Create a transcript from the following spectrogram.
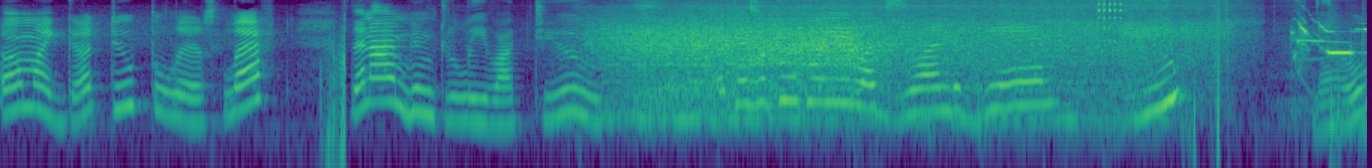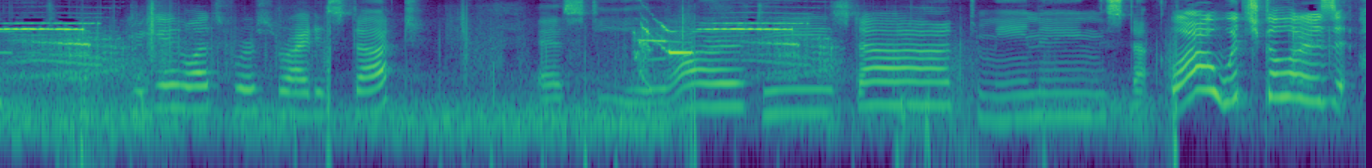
Oh my god, two players left. Then I'm going to leave out two. Okay, so quickly, let's join the game. You? No. Okay, let's first write a start. S-T-A-R-T, start, meaning start. Whoa, which color is it?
